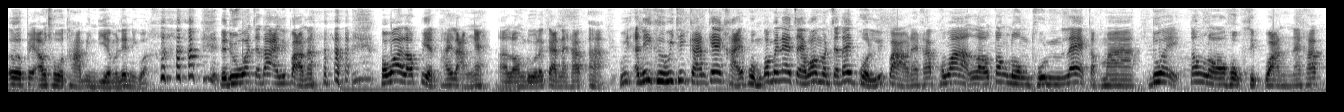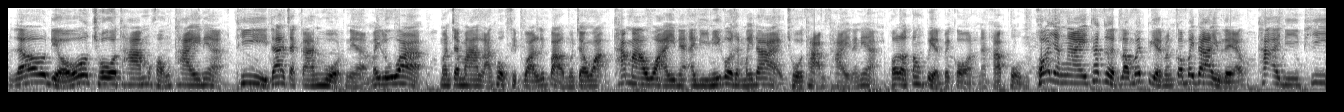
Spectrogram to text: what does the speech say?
เออไปเอาโชว์ไทม์อินเดียมาเล่นดีกว่าเดี๋ยวดูว่าจะได้หรือเปล่านะ เพราะว่าเราเปลี่ยนภายหลังไงอลองดูแล้วกันนะครับ อะอันนี้คือวิธีการแก้ไขผมก็ไม่แน่ใจว่ามันจะได้ผลหรือเปล่านะครับ เพราะว่าเราต้องลงทุนแลกกลับมาด้วยต้องรอ 60 วันนะครับแล้วเดี๋ยวโชว์ไทม์ของไทยเนี่ยที่ได้จากการโหวตเนี่ยไม่รู้ว่ามันจะมาหลัง 60 วันหรือเปล่ามันจะว่าถ้ามาไวเนี่ยไอดีนี้ก็จะไม่ได้โชว์ไทม์ไทยนะเนี่ยเพราะเราต้องเปลี่ยนไปก่อนนะครับผมเพราะยังไงถ้าเกิดเราไม่เปลี่ยนมันก็ไม่ได้อยู่แล้ว ถ้า ID ที่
